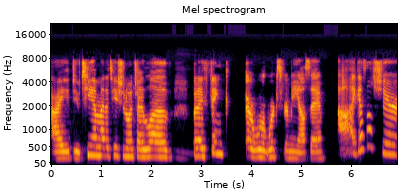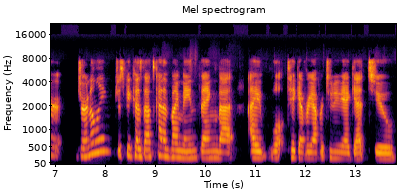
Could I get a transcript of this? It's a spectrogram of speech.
I do TM meditation, which I love, mm-hmm. but I think, or works for me, I'll say. I guess I'll share journaling just because that's kind of my main thing that I will take every opportunity I get to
